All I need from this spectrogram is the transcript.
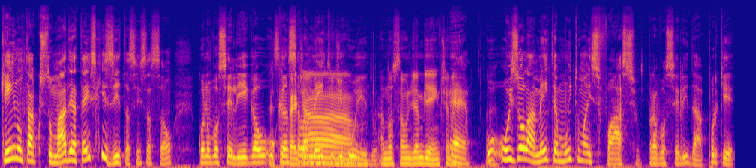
Quem não tá acostumado é até esquisita a sensação quando você liga o, o Você perde cancelamento a- de ruído. A noção de ambiente, né? É. O, o isolamento é muito mais fácil para você lidar. Por quê?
